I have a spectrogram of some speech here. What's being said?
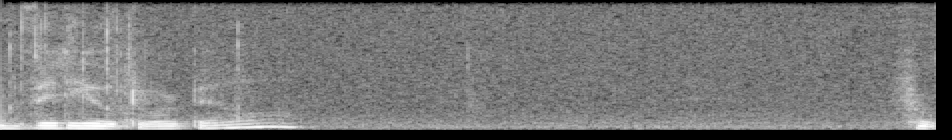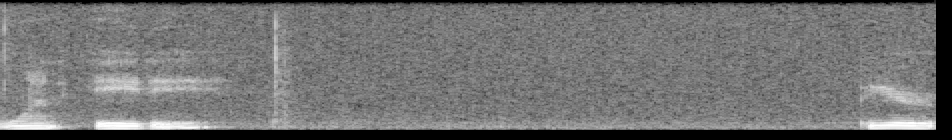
Video doorbell for 180. You're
